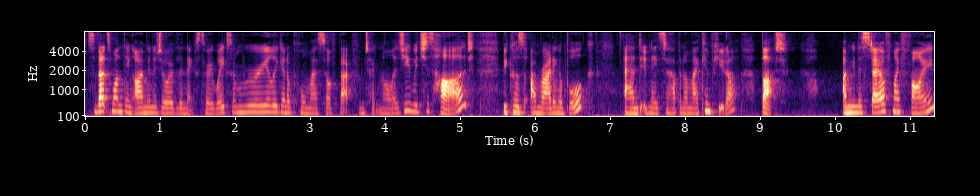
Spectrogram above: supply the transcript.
So that's one thing I'm going to do over the next three weeks. I'm really going to pull myself back from technology, which is hard because I'm writing a book and it needs to happen on my computer. But I'm going to stay off my phone.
